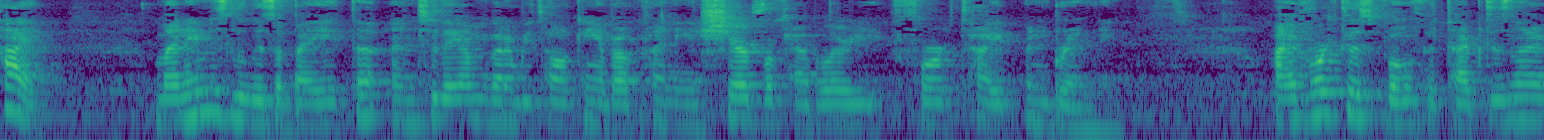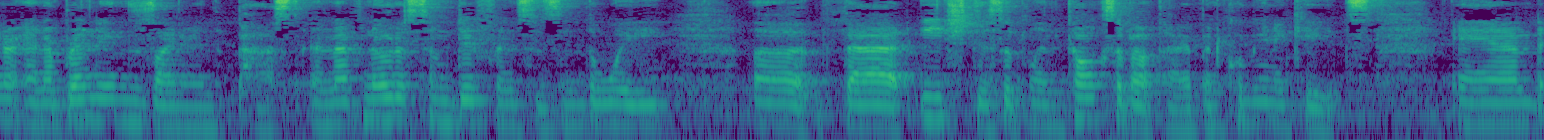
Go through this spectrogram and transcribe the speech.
Hi, my name is Luisa Baeta and today I'm going to be talking about finding a shared vocabulary for type and branding. I've worked as both a type designer and a branding designer in the past and I've noticed some differences in the way uh, that each discipline talks about type and communicates. And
